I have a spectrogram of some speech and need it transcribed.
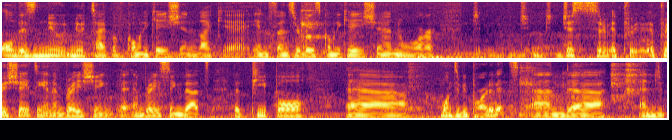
all this new new type of communication like uh, influencer based communication or just sort of appreciating and embracing embracing that that people uh, want to be part of it and uh, and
